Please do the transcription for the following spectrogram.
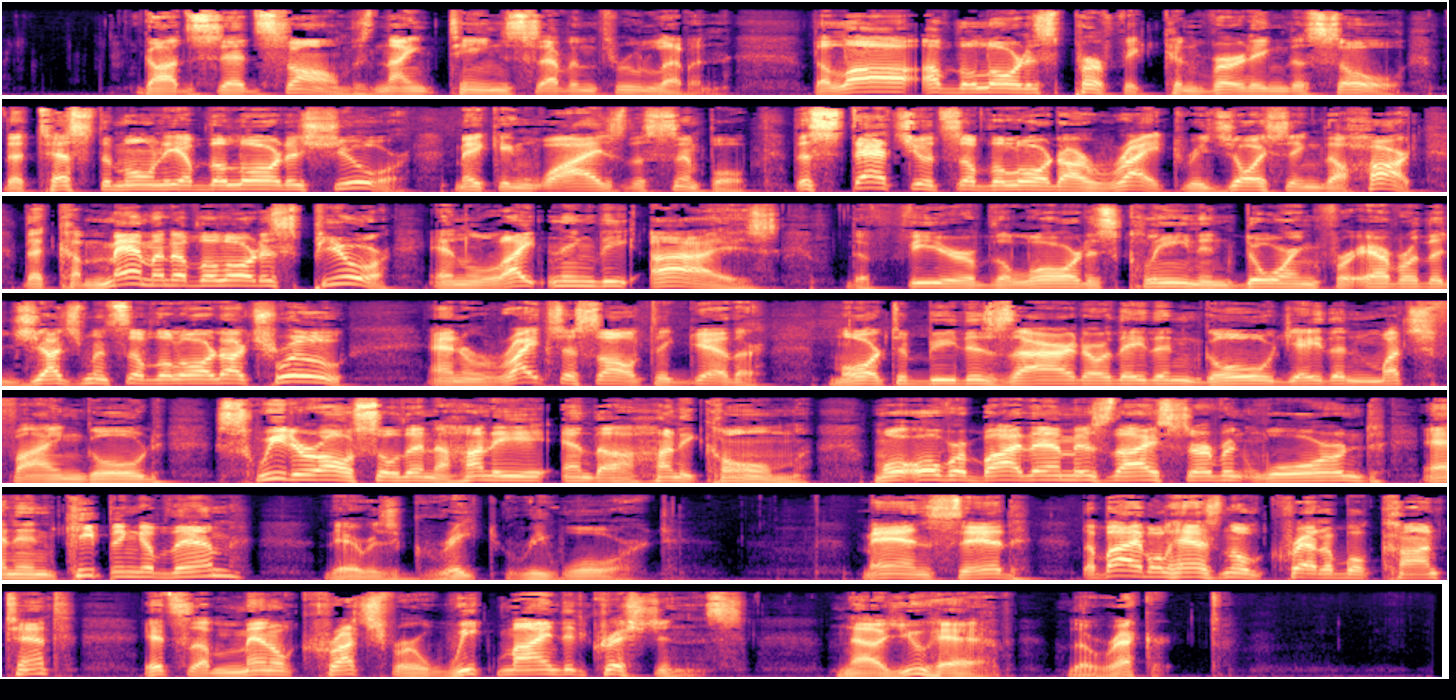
God said Psalms 19, 7 through 11. The law of the Lord is perfect, converting the soul. The testimony of the Lord is sure, making wise the simple. The statutes of the Lord are right, rejoicing the heart. The commandment of the Lord is pure, enlightening the eyes. The fear of the Lord is clean, enduring forever. The judgments of the Lord are true and righteous altogether. More to be desired are they than gold, yea, than much fine gold. Sweeter also than honey and the honeycomb. Moreover, by them is thy servant warned, and in keeping of them there is great reward. Man said, the Bible has no credible content. It's a mental crutch for weak-minded Christians. Now you have the record.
